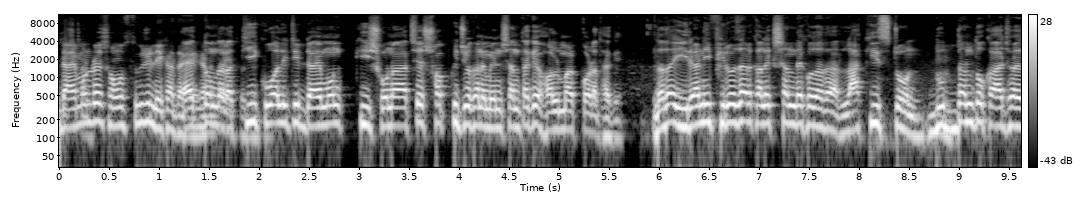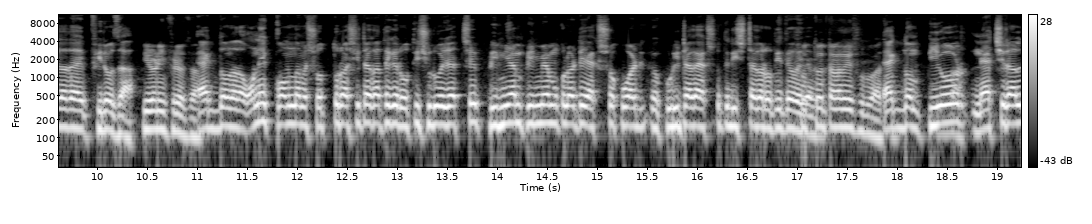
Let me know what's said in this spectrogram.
ডায়মন্ডের সমস্ত কিছু লেখা থাকে একদম দাদা কি কোয়ালিটির ডায়মন্ড কি সোনা আছে সবকিছু এখানে মেনশন থাকে হলমার্ক করা থাকে। দাদা ইরানি ফিরোজার কালেকশন দেখো দাদা লাকি স্টোন দুর্দান্ত কাজ হয় দাদা ফিরোজা। ইরানি ফিরোজা। একদম দাদা অনেক কম দামে সত্তর আশি টাকা থেকে রতি শুরু হয়ে যাচ্ছে। প্রিমিয়াম প্রিমিয়াম কোয়ালিটি একশো কুড়ি টাকা একশো তিরিশ টাকা রতিতে হয়ে যাবে। টাকা থেকে শুরু আছে। একদম পিওর ন্যাচারাল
